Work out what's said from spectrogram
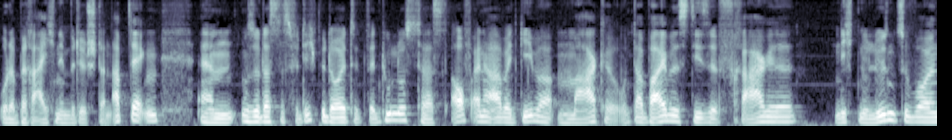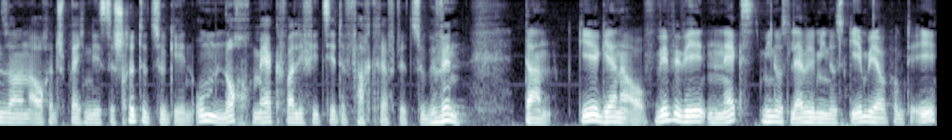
oder Bereichen im Mittelstand abdecken, ähm, sodass das für dich bedeutet, wenn du Lust hast auf eine Arbeitgebermarke und dabei bist, diese Frage nicht nur lösen zu wollen, sondern auch entsprechend nächste Schritte zu gehen, um noch mehr qualifizierte Fachkräfte zu gewinnen, dann gehe gerne auf www.next-level-gmbh.de,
